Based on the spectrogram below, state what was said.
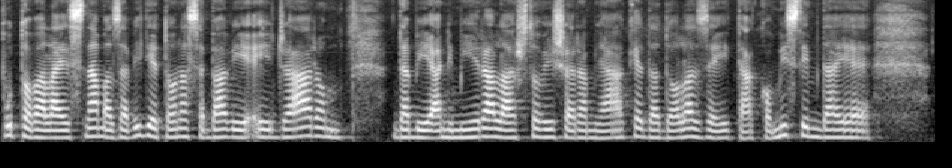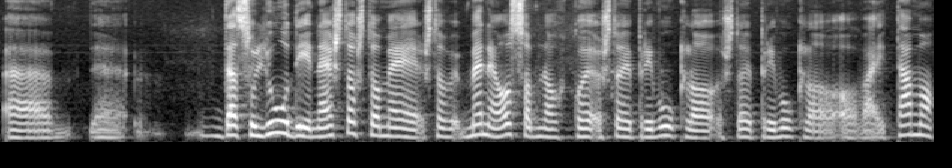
putovala je s nama za vidjeti, ona se bavi HR-om da bi animirala što više ramljake da dolaze i tako. Mislim da je da su ljudi nešto što me što mene osobno koje, što je privuklo što je privuklo ovaj tamo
